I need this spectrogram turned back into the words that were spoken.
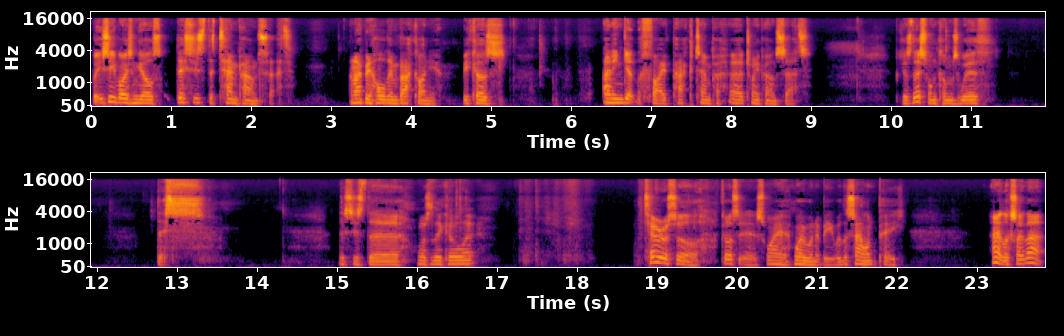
But you see, boys and girls, this is the £10 set. And I've been holding back on you because I didn't get the 5-pack uh, £20 set. Because this one comes with this. This is the, what do they call it? Pterosaur. Of course it is. Why, why wouldn't it be? With a silent P. And it looks like that.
